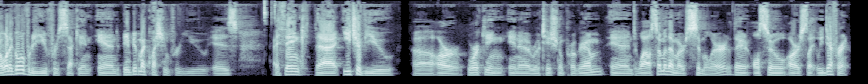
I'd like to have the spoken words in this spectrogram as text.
I want to go over to you for a second. And maybe my question for you is I think that each of you uh, are working in a rotational program. And while some of them are similar, they also are slightly different.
